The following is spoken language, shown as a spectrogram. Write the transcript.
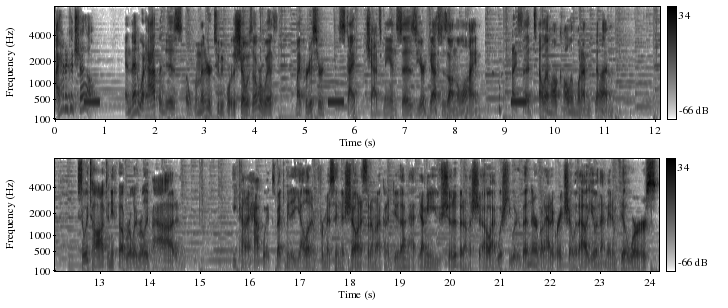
I had a good show. And then what happened is a minute or two before the show was over with, my producer Skype chats me and says, Your guest is on the line. And I said, Tell him I'll call him when I'm done. So we talked and he felt really, really bad. And he kind of halfway expected me to yell at him for missing the show. And I said, I'm not going to do that. I mean, you should have been on the show. I wish you would have been there, but I had a great show without you. And that made him feel worse.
